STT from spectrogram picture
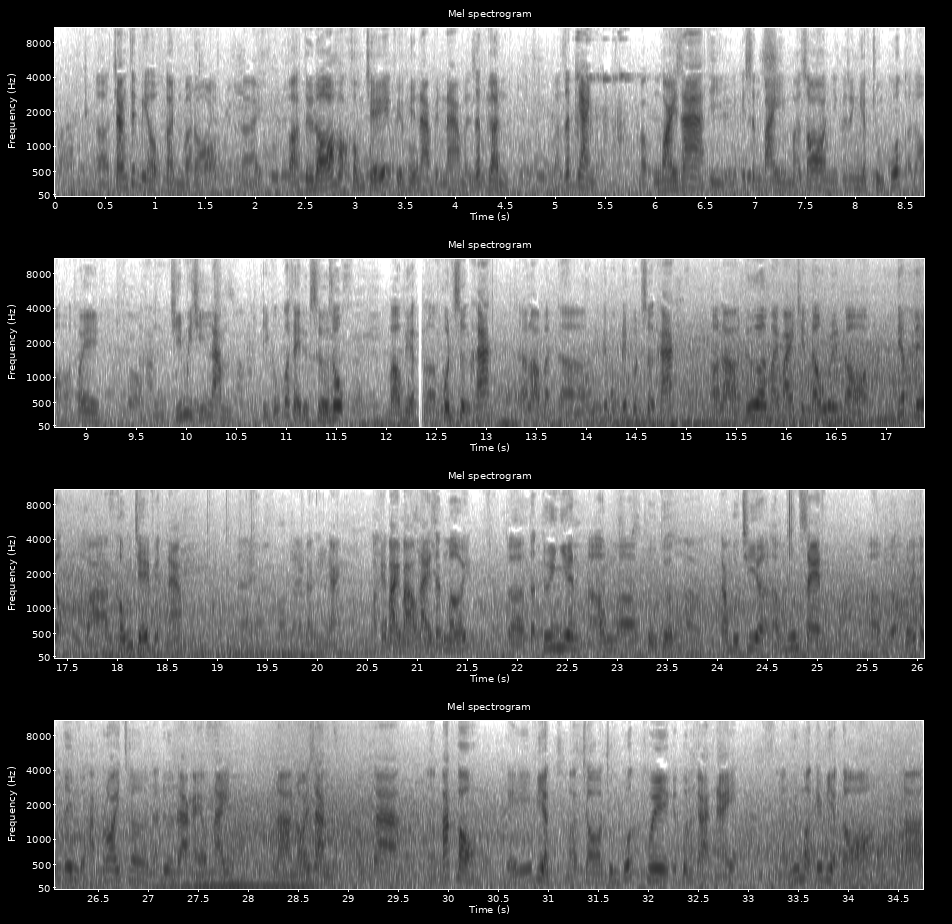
uh, trang thiết bị hậu cần vào đó. Đấy. Và từ đó họ khống chế phía phía Nam Việt Nam là rất gần và rất nhanh. Và ngoài ra thì những cái sân bay mà do những cái doanh nghiệp Trung Quốc ở đó họ thuê hàng 99 năm thì cũng có thể được sử dụng vào việc uh, quân sự khác. Đó là vận uh, những cái mục đích quân sự khác. Đó là đưa máy bay chiến đấu đến đó tiếp liệu và khống chế Việt Nam. Đấy, đấy là hình ảnh. Và cái bài báo này rất mới. Uh, tuy nhiên là ông uh, thủ tướng uh, Campuchia là ông Hun Sen. Ờ, với thông tin của hãng Reuters đã đưa ra ngày hôm nay là nói rằng ông ta ờ, bác bỏ cái việc mà cho Trung Quốc thuê cái quân cảng này. Ờ, nhưng mà cái việc đó là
